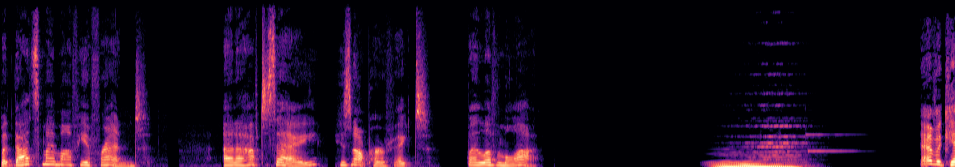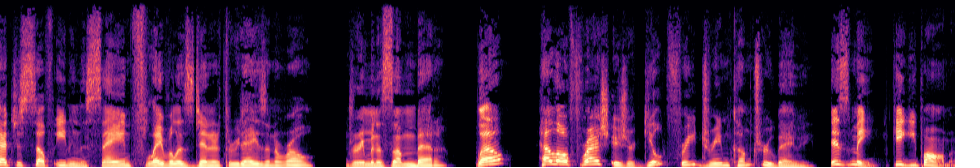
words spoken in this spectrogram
But that's my mafia friend. And I have to say, he's not perfect, but I love him a lot. Ever catch yourself eating the same flavorless dinner three days in a row? Dreaming of something better? Well, HelloFresh is your guilt free dream come true, baby. It's me, Keke Palmer.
